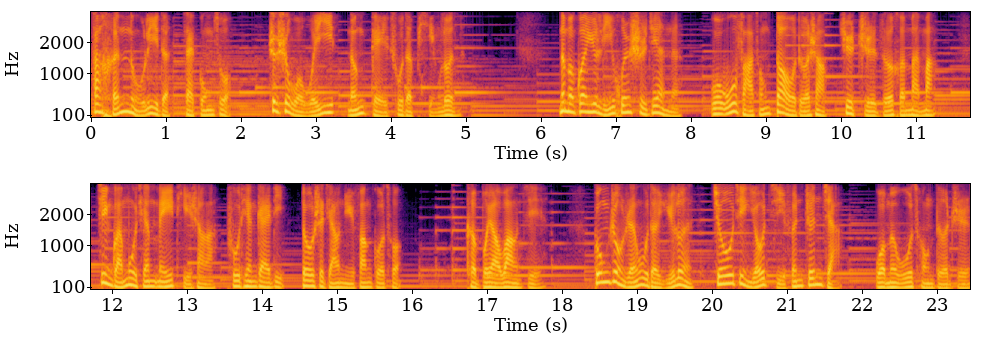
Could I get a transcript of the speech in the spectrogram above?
他很努力的在工作，这是我唯一能给出的评论。那么关于离婚事件呢？我无法从道德上去指责和谩骂，尽管目前媒体上啊铺天盖地都是讲女方过错，可不要忘记，公众人物的舆论。究竟有几分真假，我们无从得知。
